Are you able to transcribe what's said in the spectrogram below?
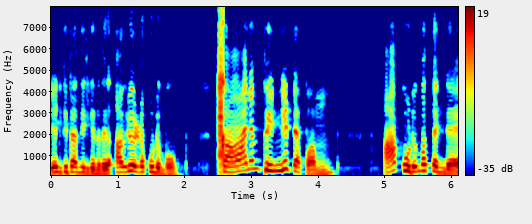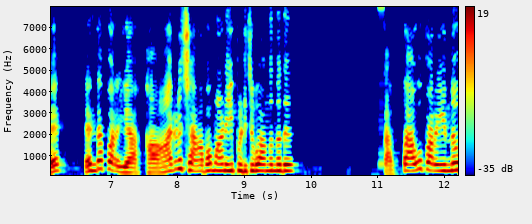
എനിക്ക് തന്നിരിക്കുന്നത് അവരവരുടെ കുടുംബവും. കാലം പിന്നിട്ടപ്പം ആ കുടുംബത്തിന്റെ എന്താ പറയാ? ആരുടെ ശാപമാണ് ഈ പിടിച്ചു വാങ്ങുന്നത്? കർത്താവ് പറയുന്നു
